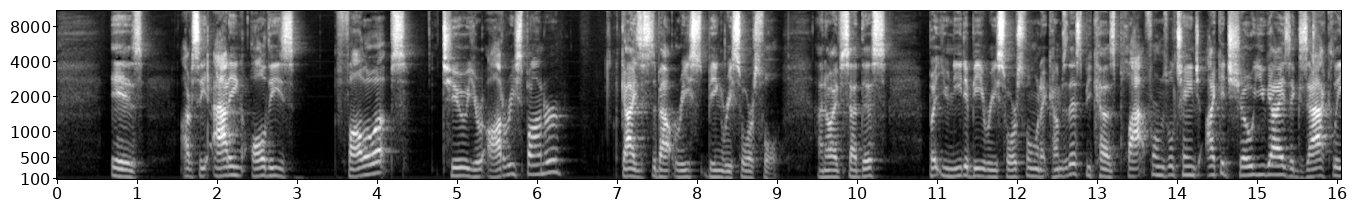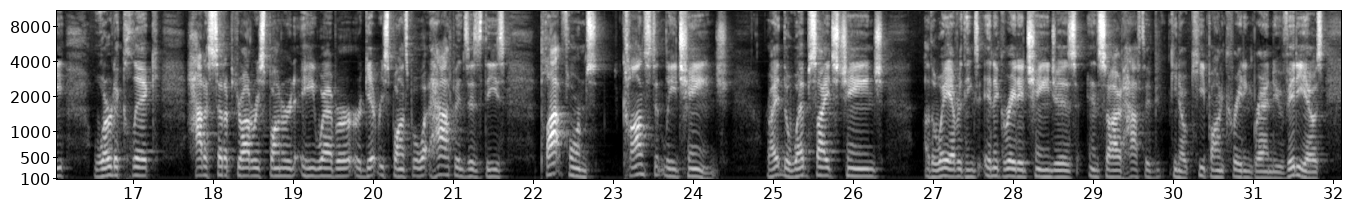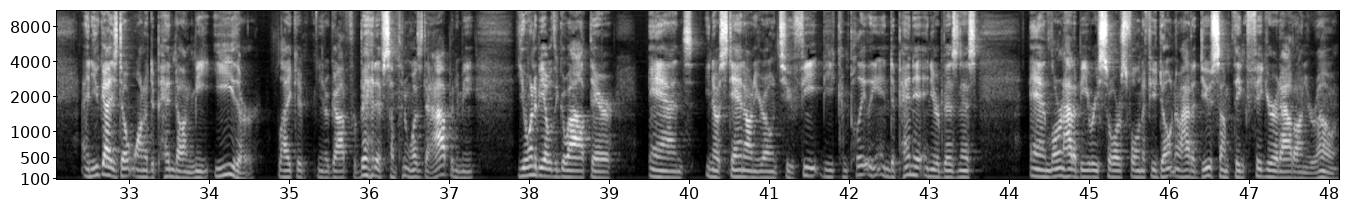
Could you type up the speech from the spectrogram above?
is obviously adding all these follow-ups to your autoresponder. Guys, this is about res being resourceful. I know I've said this, but you need to be resourceful when it comes to this because platforms will change. I could show you guys exactly where to click, how to set up your autoresponder in Aweber or GetResponse. But what happens is these platforms constantly change, right? The websites change, uh, the way everything's integrated changes, and so I would have to, you know, keep on creating brand new videos. And you guys don't want to depend on me either. Like, if, you know, God forbid, if something was to happen to me, you want to be able to go out there and you know stand on your own two feet, be completely independent in your business and learn how to be resourceful. And if you don't know how to do something, figure it out on your own.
